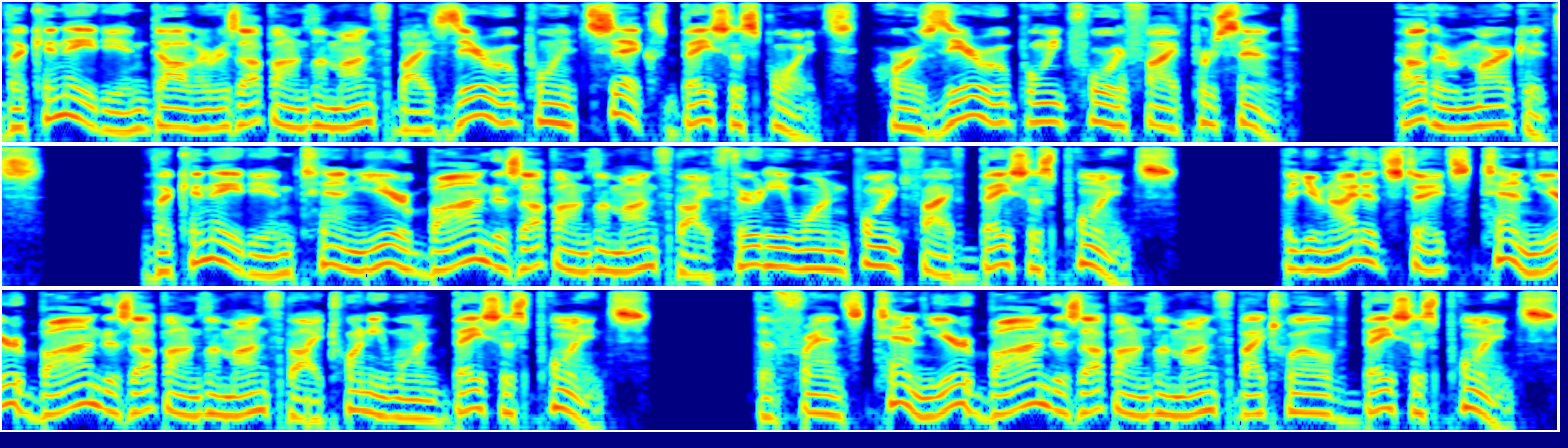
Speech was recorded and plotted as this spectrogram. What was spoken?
The Canadian dollar is up on the month by 0.6 basis points, or 0.45%. Other markets. The Canadian 10-year bond is up on the month by 31.5 basis points. The United States 10-year bond is up on the month by 21 basis points. The France 10-year bond is up on the month by 12 basis points.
